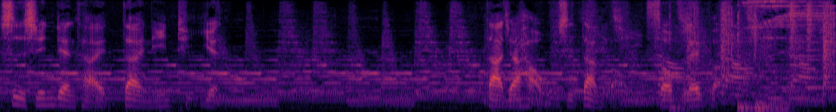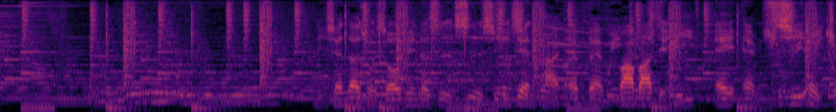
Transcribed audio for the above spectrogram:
四星电台带你体验。大家好，我是蛋宝 Soft Leopard。你现在所收听的是四新电台 FM 八八点一 AM 七二九。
